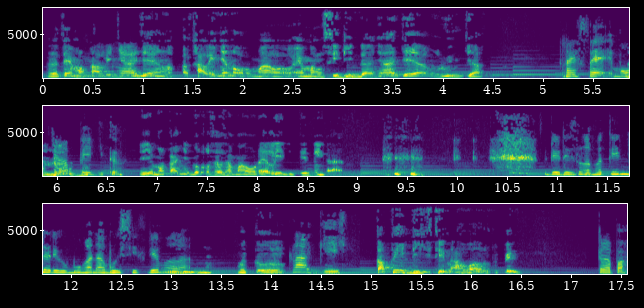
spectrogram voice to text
berarti emang kalinya aja yang kalinya normal. Emang si dindanya aja yang lunjak rese maunya apa gitu. Iya makanya gue kesel sama Aureli di sini kan. Udah diselamatin dari hubungan abusif dia malah. Hmm, betul. lagi. Tapi di scene awal tuh, Pin, kenapa?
